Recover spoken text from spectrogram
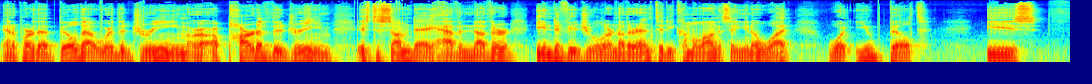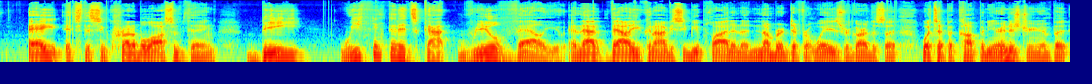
and a part of that build out where the dream or a part of the dream is to someday have another individual or another entity come along and say, you know what? What you built is A, it's this incredible, awesome thing. B, we think that it's got real value. And that value can obviously be applied in a number of different ways, regardless of what type of company or industry you're in. But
